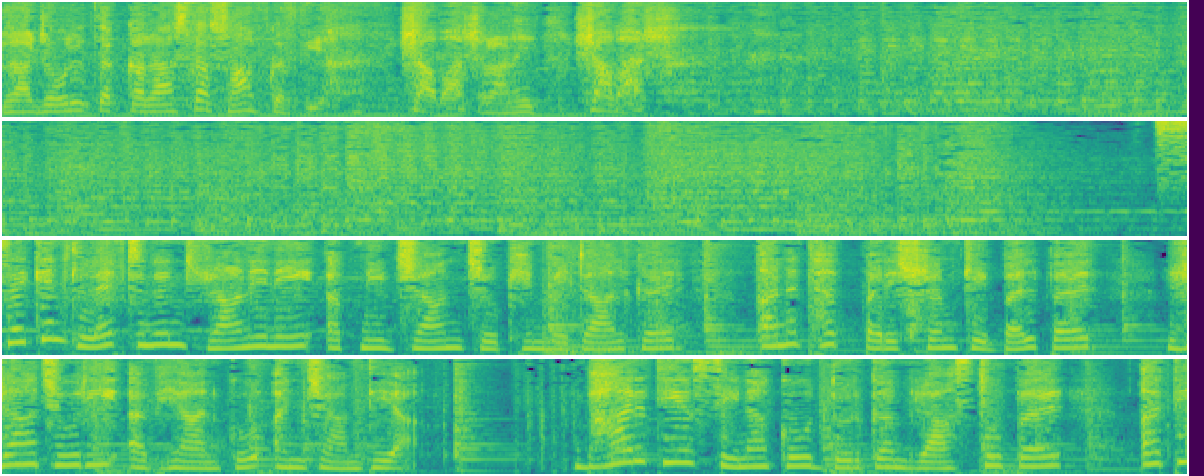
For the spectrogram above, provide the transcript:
राजौरी तक का रास्ता साफ़ कर दिया। शाबाश, रानी, शाबाश। सेकंड लेफ्टिनेंट राणे ने अपनी जान जोखिम में डालकर अनथक परिश्रम के बल पर राजौरी अभियान को अंजाम दिया। भारतीय सेना को दुर्गम रास्तों पर अति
